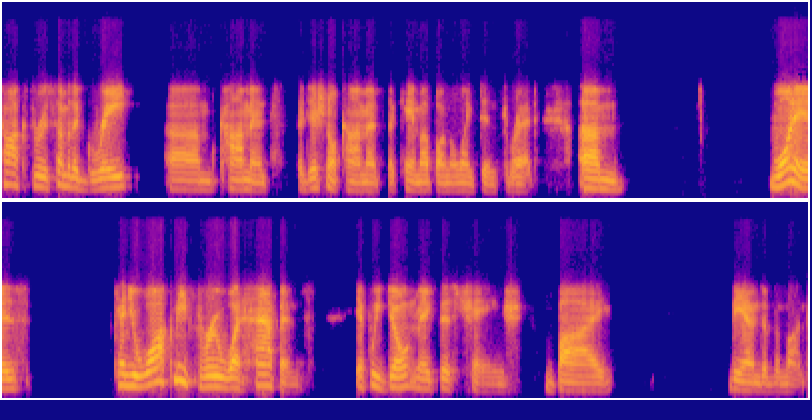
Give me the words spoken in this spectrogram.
talk through some of the great um, comments, additional comments that came up on the LinkedIn thread. Um, one is, can you walk me through what happens if we don't make this change by the end of the month,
